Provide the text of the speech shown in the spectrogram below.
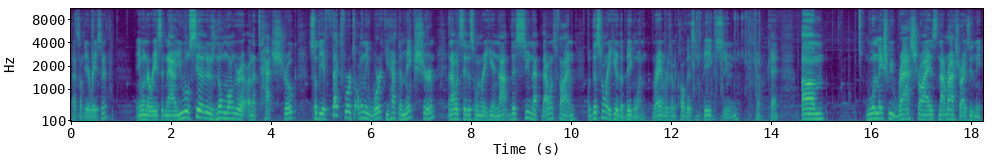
that's not the eraser, and you want to erase it now, you will see that there's no longer an attached stroke. So the effect for it to only work, you have to make sure, and I would say this one right here, not this soon, that, that one's fine, but this one right here, the big one, right? And we're just going to call this big soon, okay? Um, we want to make sure we rasterize, not rasterize, excuse me,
